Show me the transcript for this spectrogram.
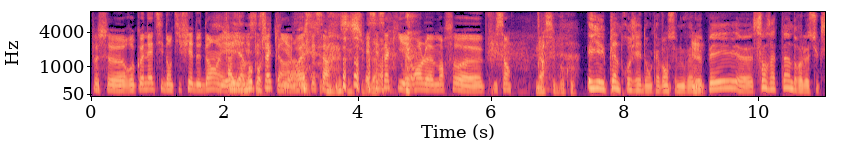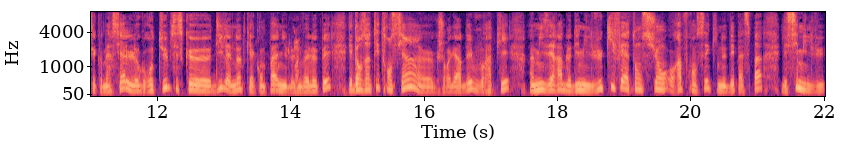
peut se reconnaître, s'identifier dedans. Et, Ah, il y a un mot pour chacun, qui- hein. Ouais, c'est ça. Et c'est ça qui rend le morceau euh, puissant. Merci beaucoup. Et il y a eu plein de projets donc avant ce nouvel Mm. EP, euh, sans atteindre le succès commercial, le gros tube, c'est ce que dit la note qui accompagne le Ouais. nouvel EP. Et dans un titre ancien euh, que je regardais, vous rappiez un misérable 10 000 vues. Qui fait attention au rap français qui ne dépasse pas les 6 000 vues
